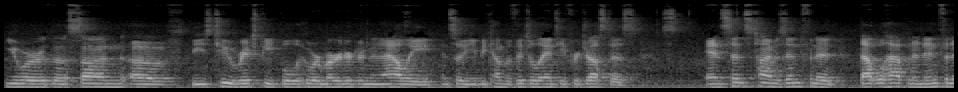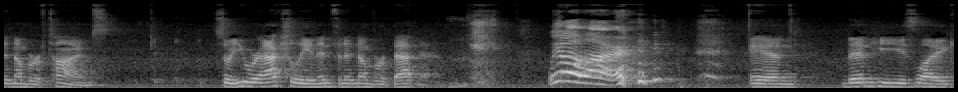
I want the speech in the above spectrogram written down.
you are the son of these two rich people who were murdered in an alley, and so you become a vigilante for justice. And since time is infinite, that will happen an infinite number of times. So you were actually an infinite number of Batman. We all are. And then he's like,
